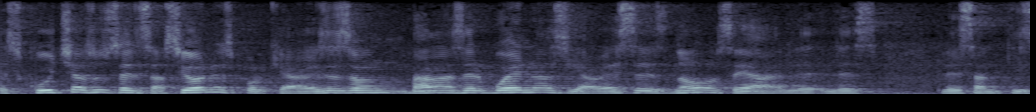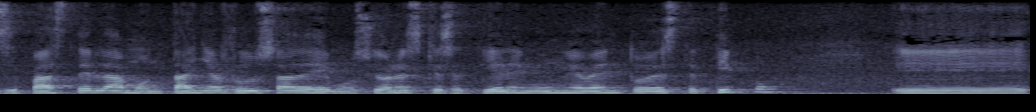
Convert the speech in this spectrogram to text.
escucha sus sensaciones porque a veces son, van a ser buenas y a veces no, o sea, le- les, les anticipaste la montaña rusa de emociones que se tienen en un evento de este tipo eh,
